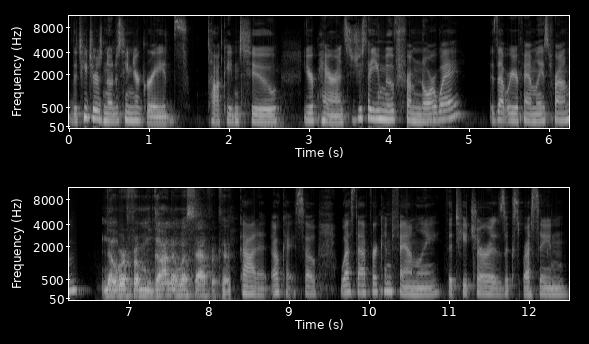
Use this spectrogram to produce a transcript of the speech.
The teachers noticing your grades, talking to your parents. Did you say you moved from Norway? Is that where your family is from? No, we're from Ghana, West Africa. Got it. Okay. So, West African family, the teacher is expressing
